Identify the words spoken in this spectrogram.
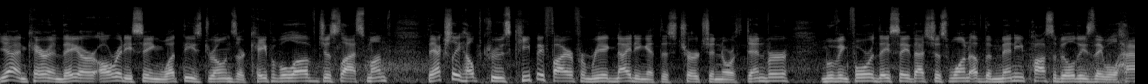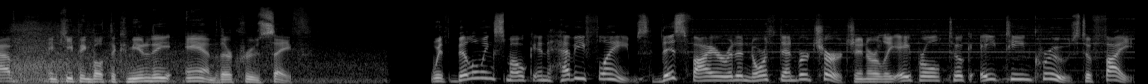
Yeah, and Karen, they are already seeing what these drones are capable of. Just last month, they actually helped crews keep a fire from reigniting at this church in North Denver. Moving forward, they say that's just one of the many possibilities they will have in keeping both the community and their crews safe. With billowing smoke and heavy flames, this fire at a North Denver church in early April took 18 crews to fight.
